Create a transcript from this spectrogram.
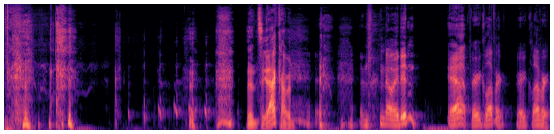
Didn't see that coming. no, I didn't. Yeah, very clever. Very clever.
